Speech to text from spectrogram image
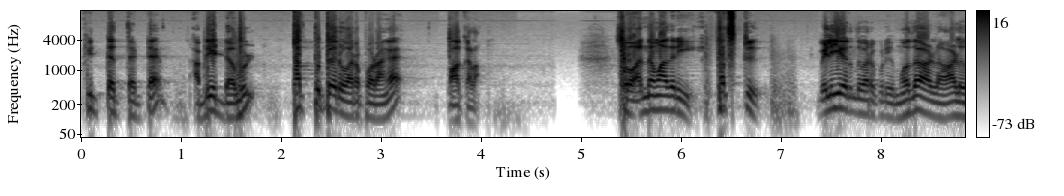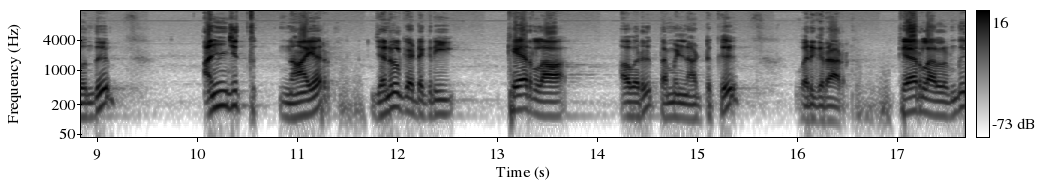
கிட்டத்தட்ட அப்படியே டபுள் பத்து பேர் வர போகிறாங்க பார்க்கலாம். ஸோ அந்த மாதிரி ஃபஸ்ட்டு வெளியே இருந்து வரக்கூடிய முதல் ஆள் ஆள் வந்து அஞ்சித் நாயர் ஜெனரல் கேட்டகரி கேரளா அவர் தமிழ்நாட்டுக்கு வருகிறார். கேரளாவிலேருந்து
